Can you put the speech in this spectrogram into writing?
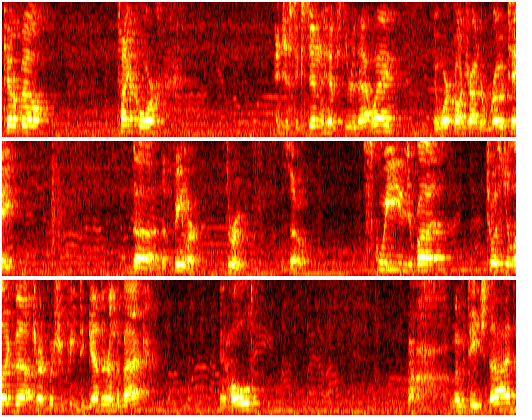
kettlebell, tight core, and just extend the hips through that way and work on trying to rotate the, the femur through. So squeeze your butt, twist your legs out, try to push your feet together in the back and hold. Move it to each side.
